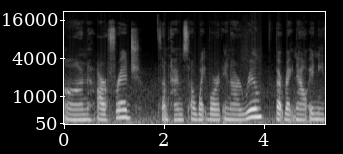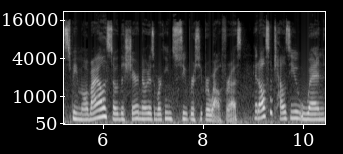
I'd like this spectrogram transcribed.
on our fridge, sometimes a whiteboard in our room, but right now it needs to be mobile. So the shared note is working super, super well for us. It also tells you when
